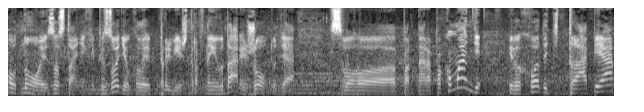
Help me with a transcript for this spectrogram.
одного із останніх епізодів, коли привів штрафний удар і жовту для свого партнера по команді. І виходить Тапія.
